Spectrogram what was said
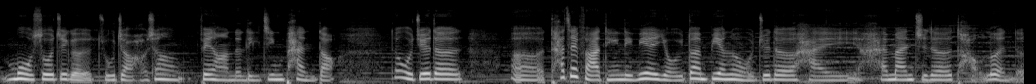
莫梭这个主角好像非常的离经叛道，但我觉得，呃，他在法庭里面有一段辩论，我觉得还还蛮值得讨论的。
